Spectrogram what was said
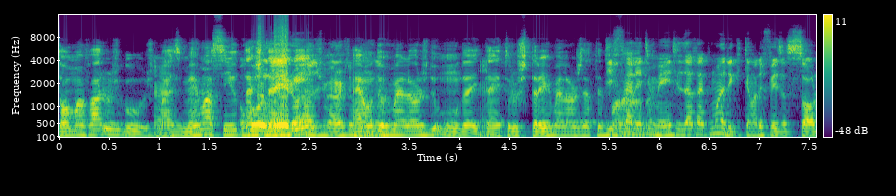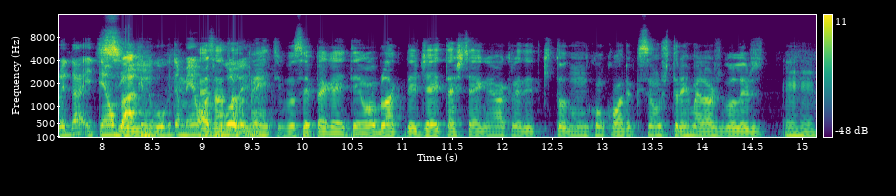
toma vários gols, É. mas mesmo assim o, O goleiro é um dos melhores do é um mundo. dos melhores do mundo. Aí tá entre os três melhores da temporada. Diferentemente da Atlético Madrid, que tem uma defesa sólida e tem o Black no gol, que também é um ótimo goleiro. Exatamente. Você pega aí, tem o Black, DJ e Ter Stegen, eu acredito que todo mundo concorda que são os três melhores goleiros Uhum.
